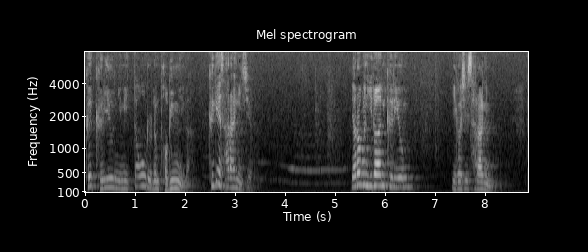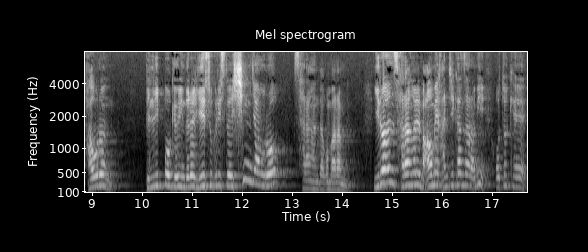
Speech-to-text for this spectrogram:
그 그리운 님이 떠오르는 법입니다. 그게 사랑이지요. 여러분, 이러한 그리움, 이것이 사랑입니다. 바울은 빌립보 교인들을 예수 그리스도의 심장으로 사랑한다고 말합니다. 이러한 사랑을 마음에 간직한 사람이 어떻게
